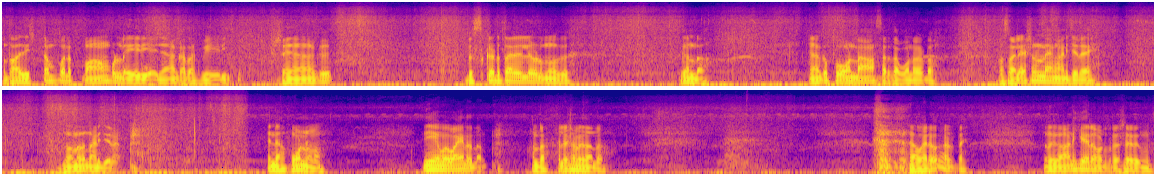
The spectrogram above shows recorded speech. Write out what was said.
അപ്പോൾ അത് ഇഷ്ടം പോലെ പാമ്പുള്ള ഏരിയ ഞങ്ങൾക്കതാ പേടി. പക്ഷേ ഞങ്ങൾക്ക് റിസ്ക് എടുത്താലല്ലേ ഉള്ളൂ നമുക്ക്. ഇത് കണ്ടോ? ഞങ്ങൾക്ക് പോകേണ്ട ആ സ്ഥലത്താണ് പോകേണ്ടത് കേട്ടോ. അപ്പോൾ സലേഷൻ ഞാൻ കാണിച്ചതേ നടന്ന് കാണിച്ചു തരാം എന്നാ ഫോണാണോ നീ വയനല്ല കണ്ടോ? സെലക്ഷൻ വരുന്നുണ്ടോ? ആ വരവ് കാണട്ടെ. അത് കാണിക്കാമല്ലോ അവിടെ പ്രഷറായിരുന്നു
